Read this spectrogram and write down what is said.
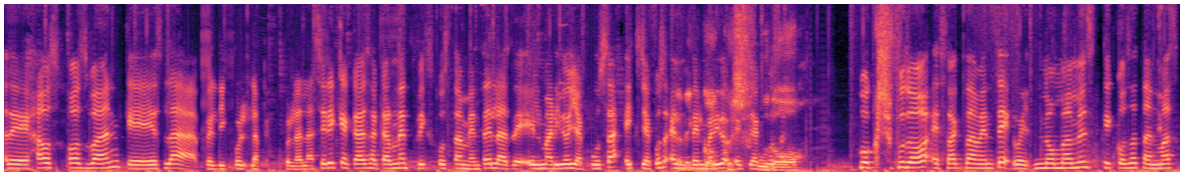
the House Husband, que es la película, la película, la serie que acaba de sacar Netflix justamente, la de El marido Yakuza, ex Yakuza, el de del marido ex Yakuza. Bokushfudo, exactamente. No mames, qué cosa tan más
